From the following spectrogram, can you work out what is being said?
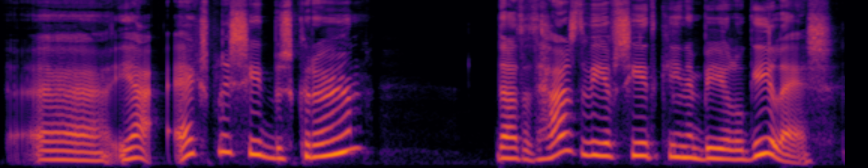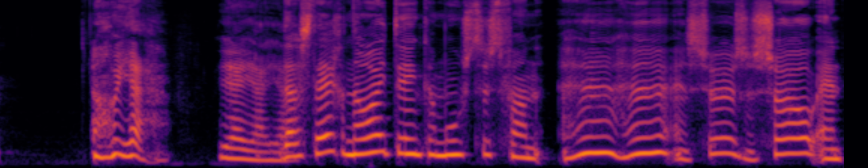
eh, ja, expliciet beschreven dat het haast weer of zit in een biologieles. Oh ja. Ja, ja, ja. Dat is echt nooit denken moest van, hè, hè, en zus en zo. En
